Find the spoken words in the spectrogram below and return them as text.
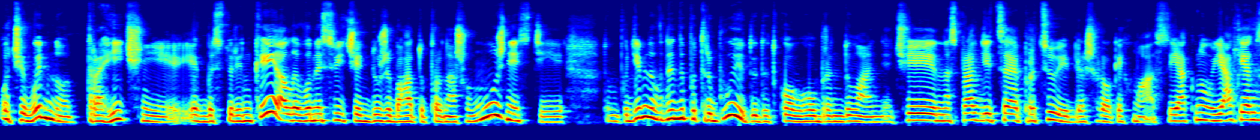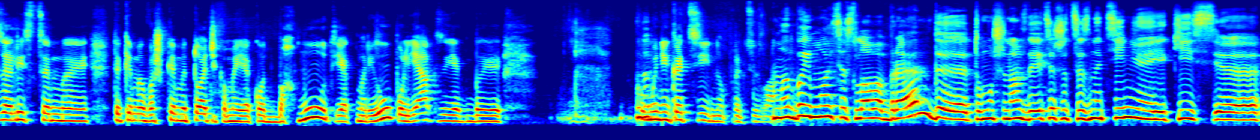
очевидно трагічні якби, сторінки, але вони свідчать дуже багато про нашу мужність і тому подібне. Вони не потребують додаткового брендування. Чи насправді це працює для широких мас? Як ну, як, як взагалі з цими такими важкими точками, як от Бахмут, як Маріуполь, як якби комунікаційно працювати. Ми боїмося слова бренд, тому що нам здається, що це знецінює якісь е,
